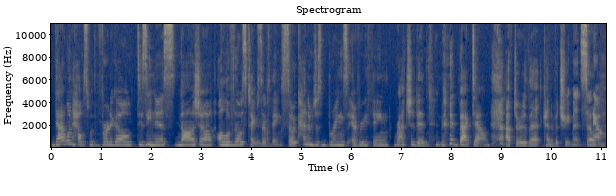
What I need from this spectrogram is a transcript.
that one helps with vertigo, dizziness, nausea, all of those types of go. things. So it kind of just brings everything ratcheted back down after that kind of a treatment. So Now,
